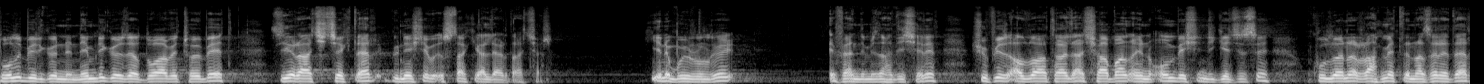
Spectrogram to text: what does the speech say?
dolu bir gönlü nemli gözle dua ve tövbe et. Zira çiçekler güneşli ve ıslak yerlerde açar. Yine buyuruluyor Efendimizin hadis-i şerif şüphesiz Allah Teala Şaban ayının 15. gecesi kullarına rahmetle nazar eder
